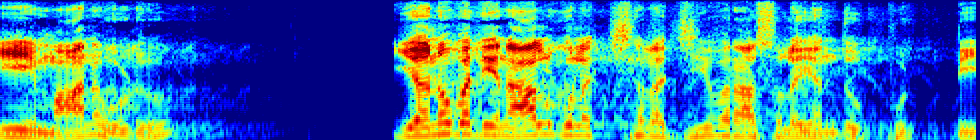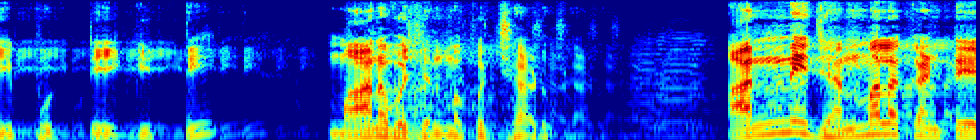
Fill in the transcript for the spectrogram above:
ఈ మానవుడు ఎనభై నాలుగు లక్షల జీవరాశుల యందు పుట్టి పుట్టి గిట్టి మానవ జన్మకొచ్చాడు. అన్ని జన్మల కంటే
